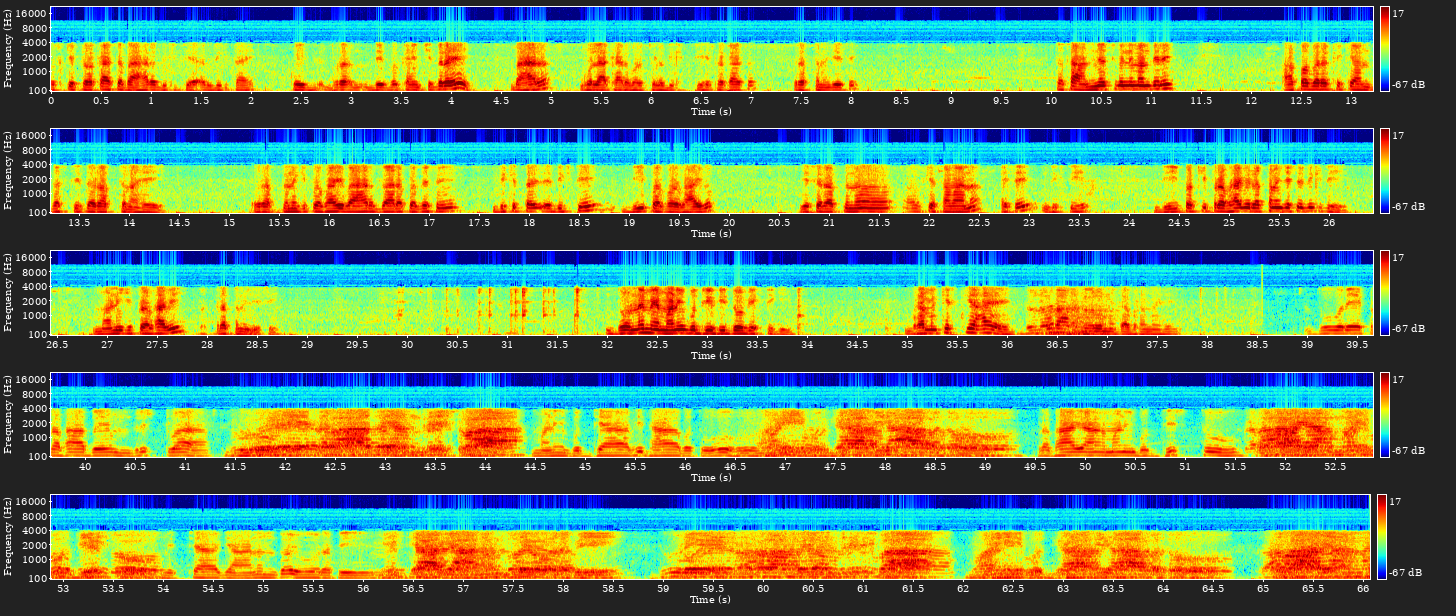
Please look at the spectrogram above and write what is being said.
उसके प्रकाश बाहर दिखता है। कोई दीप कहीं चित्र है, बाहर गोलाकार वर्तुल दिखती है प्रकाश, रत्न जैसे। तथा अन्य मंदिर अपवर्क के अंदर स्थित रत्न है। रत्न की प्रभावी बाहर द्वारा प्रदेश में दिखती दीप प्रभावी जैसे रत्न के समान ऐसे दिखती है। दीप की प्रभावी रत्न जैसे दिखती है मणि की प्रभावी रत्न जैसी। दोनों में मणि बुद्धि हुई दो व्यक्ति की। भ्रम किसका है? दोनों का भ्रम है। दूरे प्रभाद्वयम् दृष्ट्वा। दूरे प्रभाद्वयम् दृष्ट्वा। मणिबुद्ध्याभिधावतोः। मणिबुद्ध्याभिधावतोः। प्रभाया मणिबुद्धिस्तु प्रभायाम् मणिबुद्धिस्तु मिथ्या ज्ञानम् द्वयोरपि मिथ्या ज्ञानम् द्वयोरपि दूरे प्रभाद्वयम् दृष्ट्वा। मणिबुद्ध्याभिधावतोः। मणिबुद्धिस्तु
